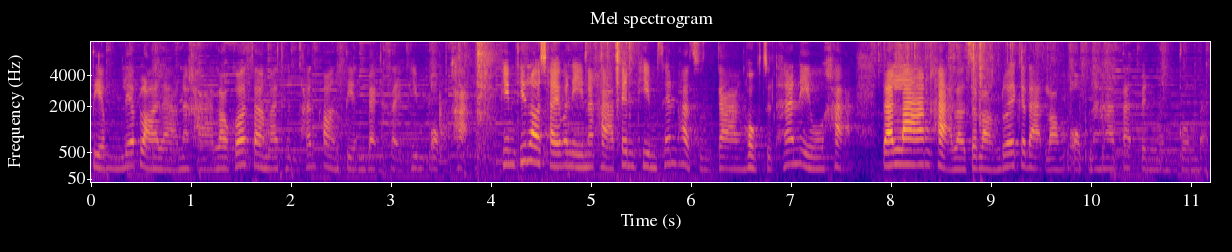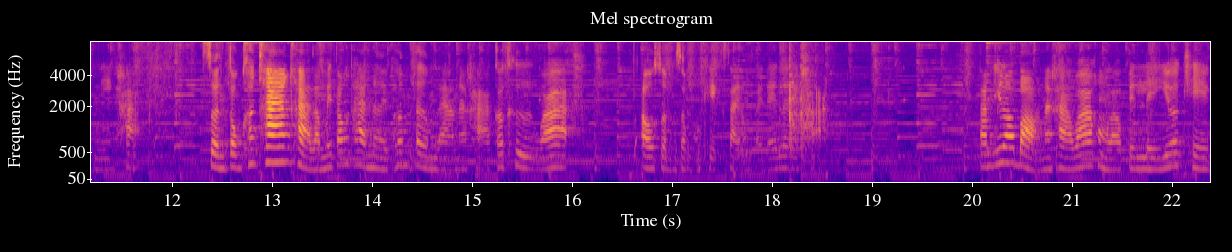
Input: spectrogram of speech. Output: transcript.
เตรียมเรียบร้อยแล้วนะคะ เราก็จะมาถึงขั้นตอนเตรียมแบ่งใส่พิมพ์อบค่ะ พิมพ์ที่เราใช้วันนี้นะคะ เป็นพิมพ์เส้นผ่าศูนย์กลาง 6.5 นิ้วค่ะ ด้านล่างค่ะ เราจะรองด้วยกระดาษรองอบนะคะ ตัดเป็นวงกลมแบบนี้ค่ะ ส่วนตรงข้างๆค่ะ เราไม่ต้องทานเนยเพิ่มเติมแล้วนะคะ ก็คือว่าเอาส่วนผสมของเค้กใส่ลงไปได้เลยค่ะ ตามที่เราบอกนะคะว่าของเราเป็นเลเยอร์เค้ก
